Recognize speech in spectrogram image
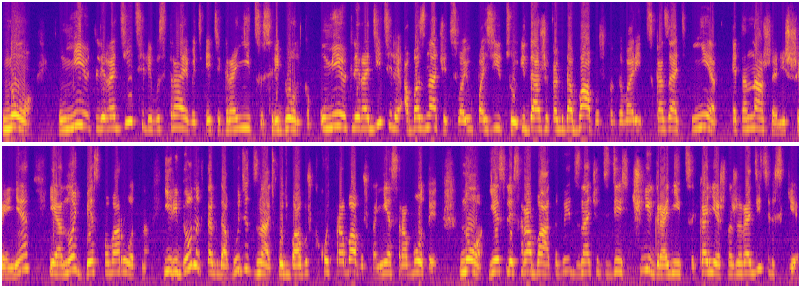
Но Умеют ли родители выстраивать эти границы с ребенком? Умеют ли родители обозначить свою позицию и даже когда бабушка говорит, сказать «нет, это наше решение, и оно бесповоротно». И ребенок тогда будет знать, хоть бабушка, хоть прабабушка, не сработает. Но если срабатывает, значит здесь чьи границы? Конечно же, родительские.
